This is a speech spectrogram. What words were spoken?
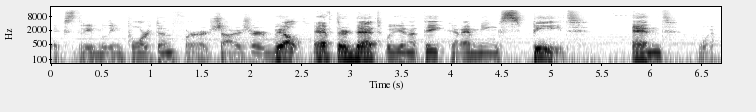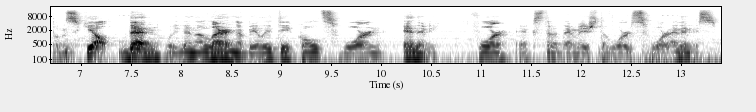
extremely important for our Charger build. After that, we're gonna take Ramming Speed and Weapon Skill. Then, we're gonna learn ability called Sworn Enemy, for extra damage towards sworn enemies.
